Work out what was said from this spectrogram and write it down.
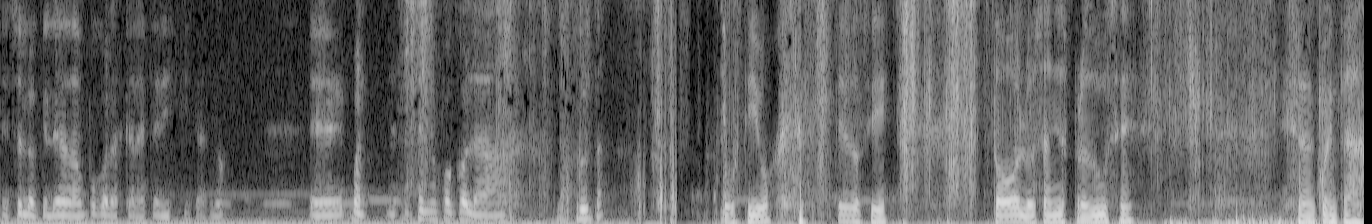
Eso es lo que le da un poco las características, ¿no? Eh, bueno, les enseño un poco la, la fruta. Productivo, eso sí, todos los años produce. Si se dan cuenta,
